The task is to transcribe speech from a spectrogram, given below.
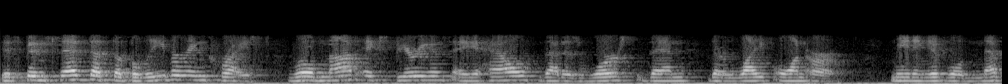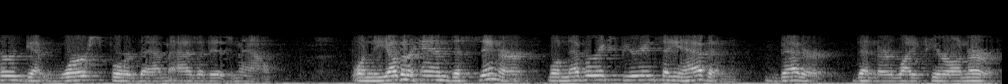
It's been said that the believer in Christ will not experience a hell that is worse than their life on earth, meaning it will never get worse for them as it is now. On the other hand, the sinner will never experience a heaven better than their life here on earth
